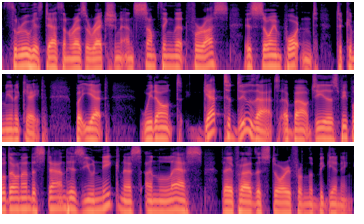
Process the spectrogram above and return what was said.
through his death and resurrection, and something that for us is so important to communicate. But yet, we don't get to do that about Jesus. People don't understand his uniqueness unless they've heard the story from the beginning.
